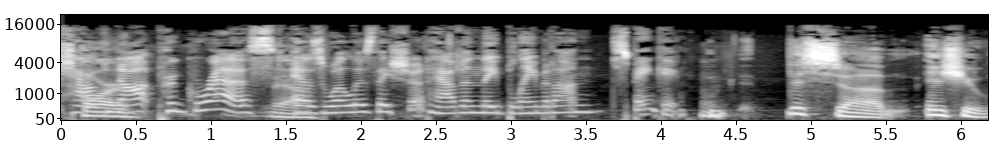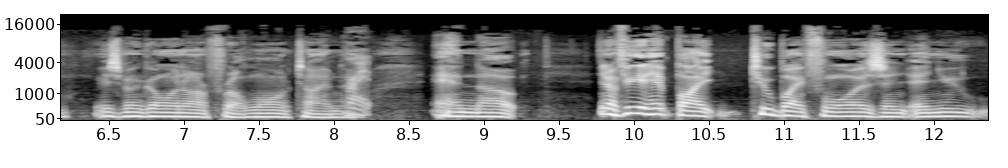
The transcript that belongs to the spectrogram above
have not progressed Yeah. as well as they should have, and they blame it on spanking. this uh, issue has been going on for a long time now. Right. And, uh, you know, if you get hit by two by fours and, and you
